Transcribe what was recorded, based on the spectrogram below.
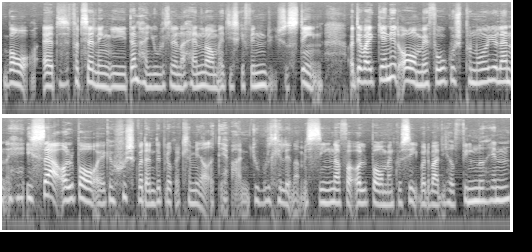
hvor at fortællingen i den her julekalender handler om, at de skal finde lyset sten. Og det var igen et år med fokus på Nordjylland, især Aalborg, og jeg kan huske, hvordan det blev reklameret. Det var en julekalender med scener fra Aalborg, man kunne se, hvor det var, de havde filmet henne.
